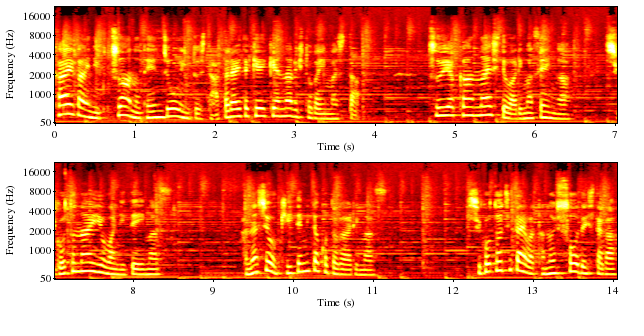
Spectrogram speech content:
海外に行くツアーの添乗員として働いた経験のある人がいました。通訳案内士ではありませんが仕事内容は似ています。話を聞いてみたことがあります。仕事自体は楽しそうでしたが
